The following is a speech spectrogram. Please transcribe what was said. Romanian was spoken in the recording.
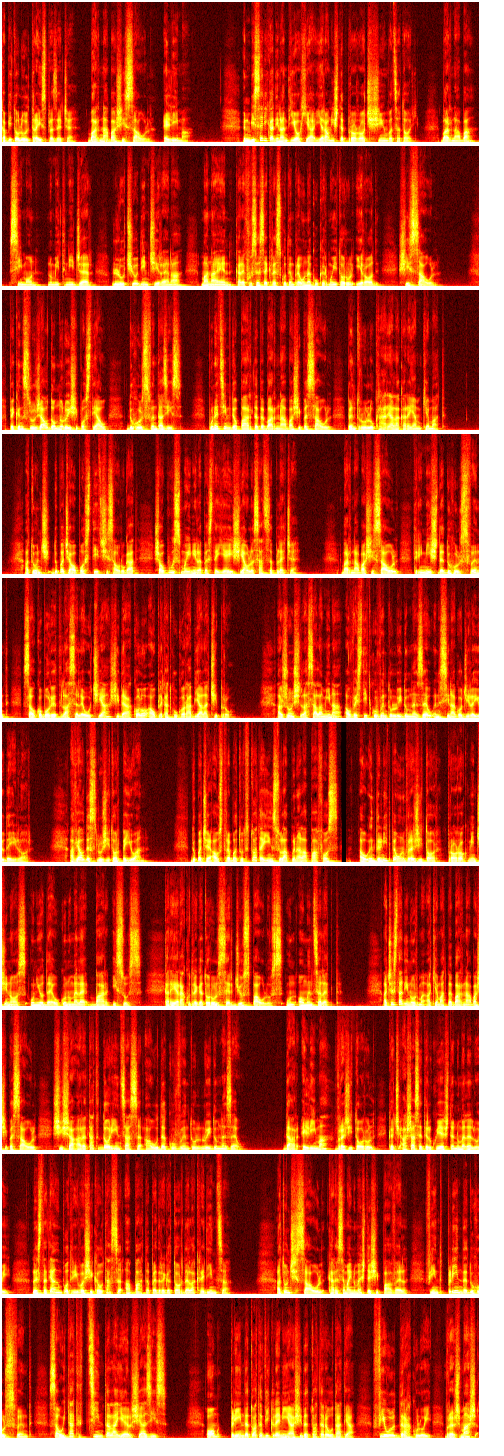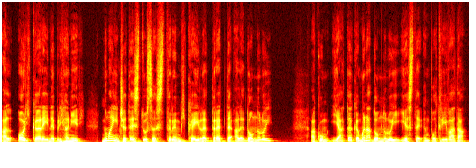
Capitolul 13. Barnaba și Saul, Elima. În biserica din Antiohia erau niște proroci și învățători. Barnaba, Simon, numit Niger, Luciu din Cirena, Manaen, care fusese crescut împreună cu cârmuitorul Irod, și Saul. Pe când slujau Domnului și posteau, Duhul Sfânt a zis, Puneți-mi deoparte pe Barnaba și pe Saul pentru lucrarea la care i-am chemat. Atunci, după ce au postit și s-au rugat, și-au pus mâinile peste ei și i-au lăsat să plece. Barnaba și Saul, trimiși de Duhul Sfânt, s-au coborât la Seleucia și de acolo au plecat cu corabia la Cipru. Ajunși la Salamina, au vestit cuvântul lui Dumnezeu în sinagogile iudeilor. Aveau de slujitor pe Ioan. După ce au străbătut toată insula până la Pafos, au întâlnit pe un vrăjitor, proroc mincinos, un iudeu cu numele Bar Isus, care era cu dregătorul Sergius Paulus, un om înțelept. Acesta din urmă a chemat pe Barnaba și pe Saul și și-a arătat dorința să audă cuvântul lui Dumnezeu. Dar Elima, vrăjitorul, căci așa se tâlcuiește numele lui, le stătea împotrivă și căuta să abată pe dregător de la credință. Atunci Saul, care se mai numește și Pavel, fiind plin de Duhul Sfânt, s-a uitat țintă la el și a zis, Om plin de toată viclenia și de toată răutatea, fiul dracului, vrăjmaș al oricărei neprihăniri, nu mai încetezi tu să strâmbi căile drepte ale Domnului? Acum iată că mâna Domnului este împotriva ta.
